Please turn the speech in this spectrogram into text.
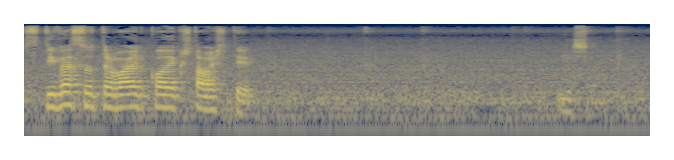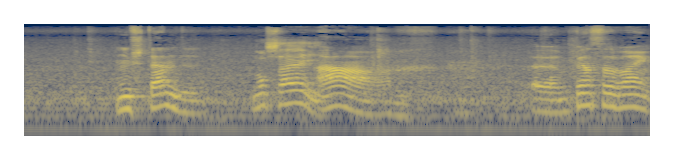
Se tivesse outro trabalho, qual é que gostavas de ter? Não sei. Um stand? Não sei. Ah, ah, pensa bem.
